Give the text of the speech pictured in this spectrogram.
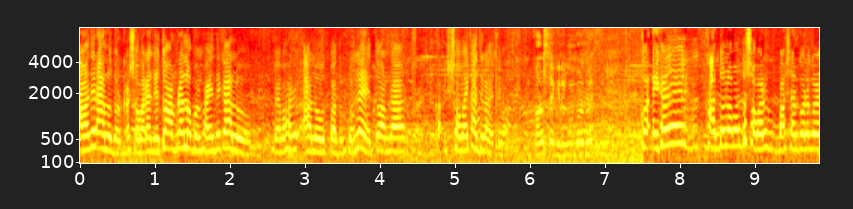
আমাদের আলো দরকার সবার আগে। তো আমরা লবণ পানি থেকে আলো ব্যবহার আলো উৎপাদন করলে তো আমরা সবাই কাজে লাগাতে পারব। খরচটা কীরকম পড়বে? এখানে খাদ্য লবণ তো সবার বাসার করে করে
